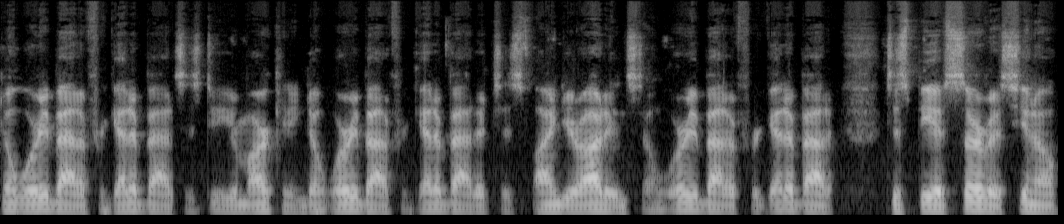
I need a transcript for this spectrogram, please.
don't worry about it forget about it just do your marketing don't worry about it forget about it just find your audience don't worry about it forget about it just be of service you know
